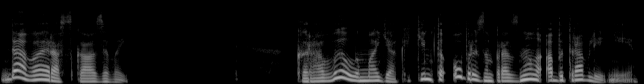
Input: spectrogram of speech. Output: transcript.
«Давай рассказывай». Каравелла моя каким-то образом прознала об отравлении.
